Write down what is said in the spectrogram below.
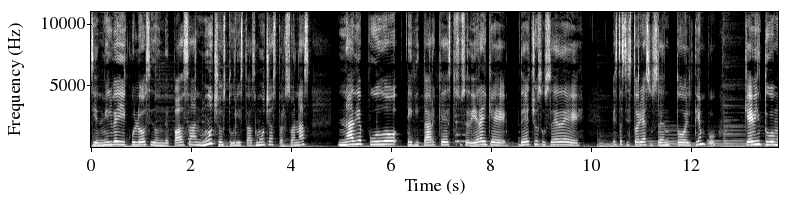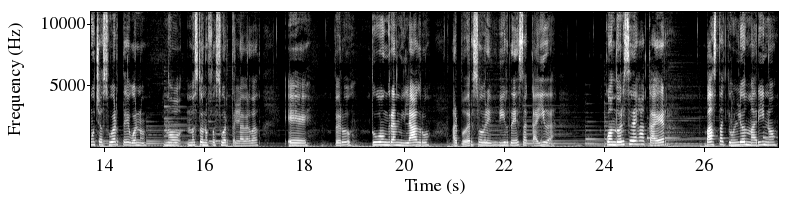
100.000 vehículos y donde pasan muchos turistas, muchas personas, nadie pudo evitar que esto sucediera y que de hecho sucede, estas historias suceden todo el tiempo. Kevin tuvo mucha suerte, bueno, no, no esto no fue suerte, la verdad, eh, pero tuvo un gran milagro al poder sobrevivir de esa caída. Cuando él se deja caer, basta que un león marino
